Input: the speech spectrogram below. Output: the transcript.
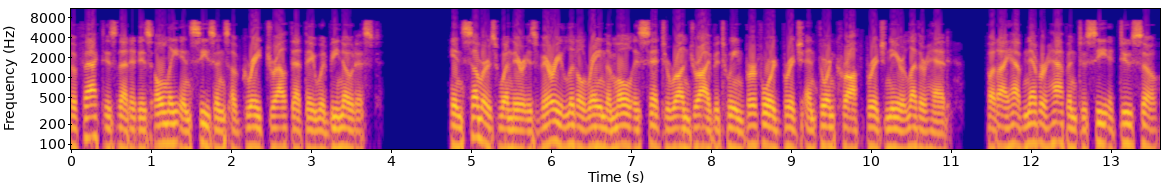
The fact is that it is only in seasons of great drought that they would be noticed. In summers when there is very little rain the mole is said to run dry between Burford Bridge and Thorncroft Bridge near Leatherhead, but I have never happened to see it do so,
